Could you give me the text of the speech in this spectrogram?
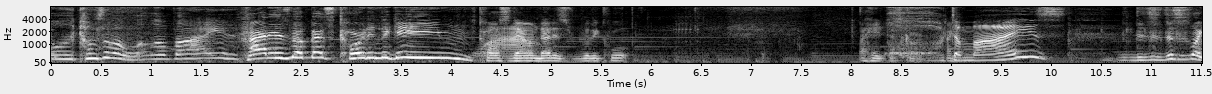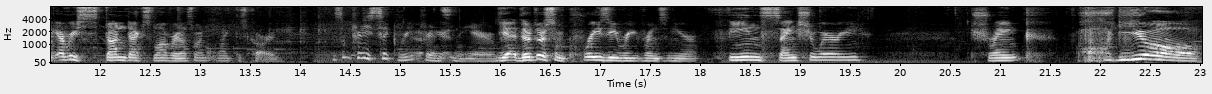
Oh, it comes with a lullaby. That is the best card in the game. Cost Wow. down. That is really cool. I hate this card. Oh, I- Demise? this is this is like every stun deck's lover. That's why I don't like this card. There's some pretty sick reprints in here. Yeah, there, there's some crazy reprints in here. Fiend Sanctuary, Shrink. Oh, yo,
